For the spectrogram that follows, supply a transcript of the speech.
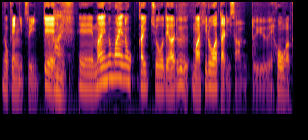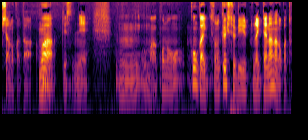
の件について、はいえー前の前の会長である、まあ、広渡さんという法学者の方はですね、うん、まあ、この、今回、その拒否する理由というのは一体何なのかと。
